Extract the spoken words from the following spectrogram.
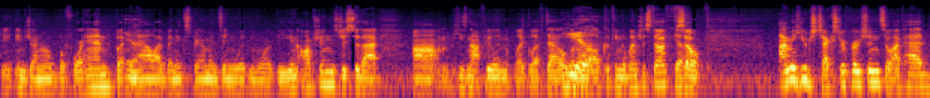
in general beforehand, but Yeah. now I've been experimenting with more vegan options just so that um, he's not feeling like left out Yeah. we're all cooking a bunch of stuff. Yeah. So. I'm a huge texture person, so I've had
